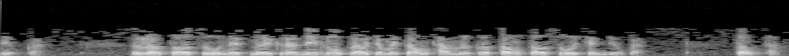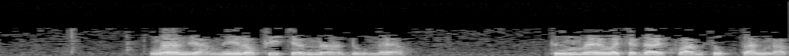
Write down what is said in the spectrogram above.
เดียวกัน เราต่อสู้เหน็ดเหนื่อยขนาดนี้ลูกเราจะไม่ต้องทำแล้วก็ต้องต่อสู้เช่นเดียวกัน ต้องทำงานอย่างนี้เราพิจารณาดูแล้ว ถึงแม้ว่าจะได้ความสุขตั้งหลัก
